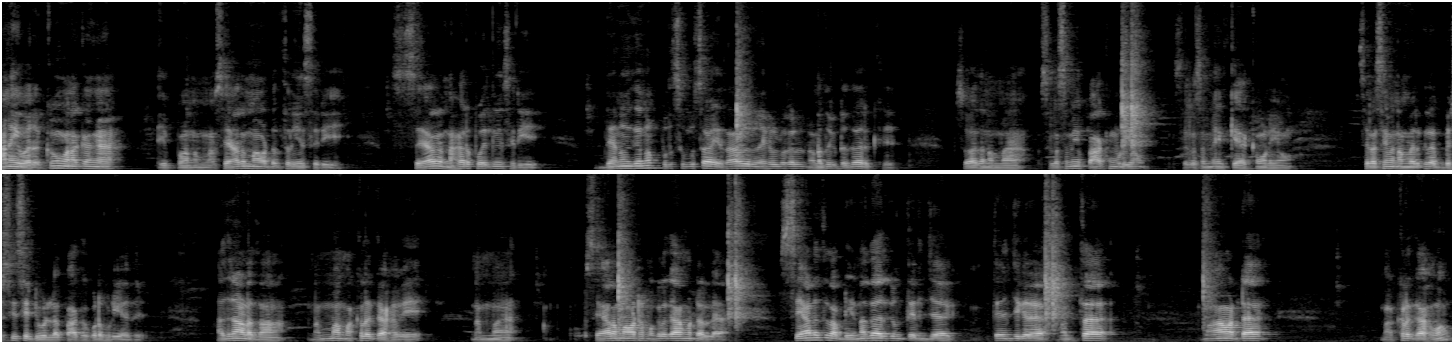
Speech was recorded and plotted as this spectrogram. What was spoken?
அனைவருக்கும் வணக்கங்க. இப்போ நம்ம சேலம் மாவட்டத்துலேயும் சரி சேலம் நகரப்பகுதியிலையும் சரி தினம் தினம் புதுசு புதுசாக ஏதாவது ஒரு நிகழ்வுகள் நடந்துக்கிட்டு தான் இருக்குது ஸோ அதை நம்ம சில சமயம் பார்க்க முடியும் சில சமயம் கேட்க முடியும் சில சமயம் நம்ம இருக்கிற பெஸ்டி ஷெட்யூலில் பார்க்கக்கூட முடியாது. அதனால தான் நம்ம மக்களுக்காகவே நம்ம சேலம் மாவட்ட மக்களுக்காக மட்டும் இல்லை சேலத்தில் அப்படி என்னதான் இருக்குன்னு தெரிஞ்ச தெரிஞ்சுக்கிற மற்ற மாவட்ட மக்களுக்காகவும்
